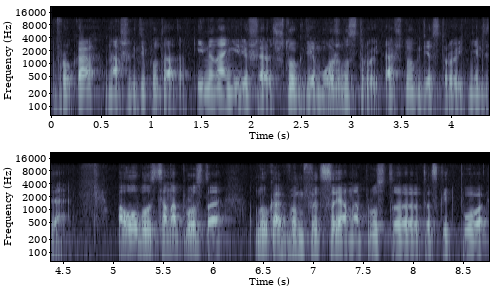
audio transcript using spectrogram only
в руках наших депутатов. Именно они решают, что где можно строить, а что где строить нельзя. А область, она просто, ну как в МФЦ, она просто, так сказать, по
